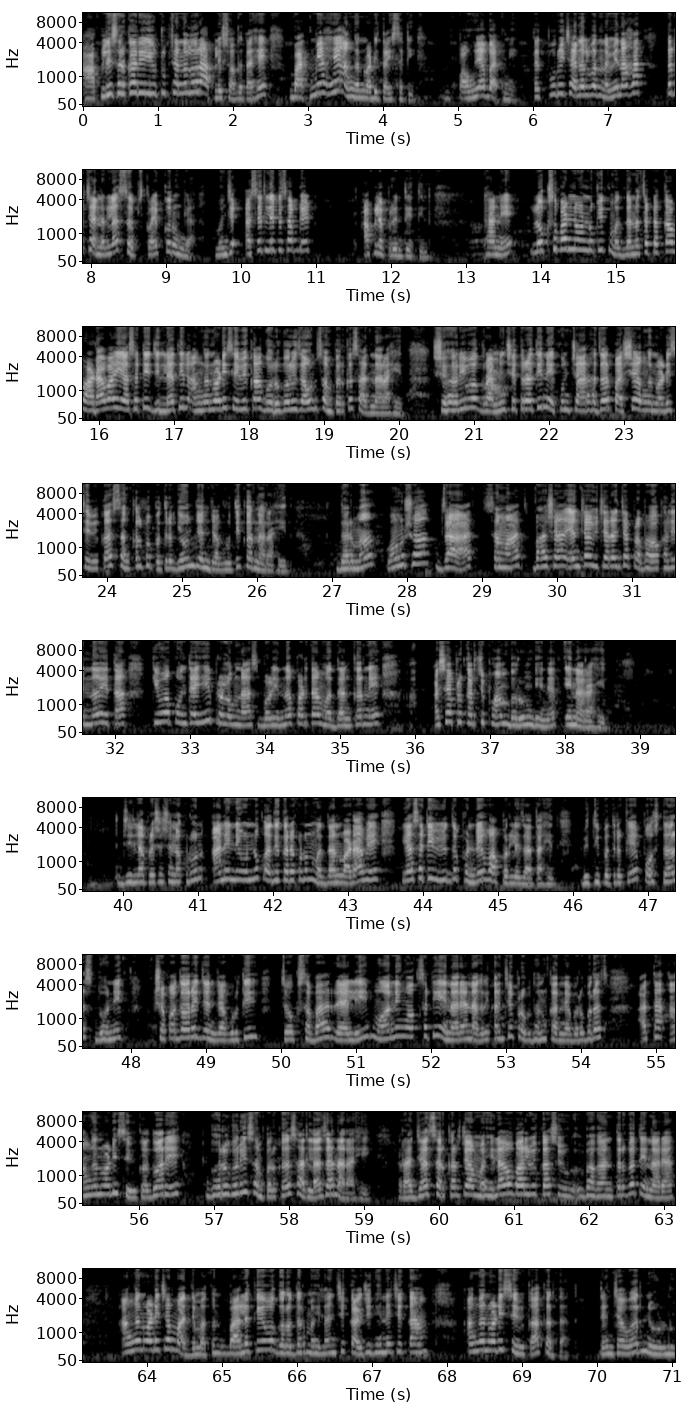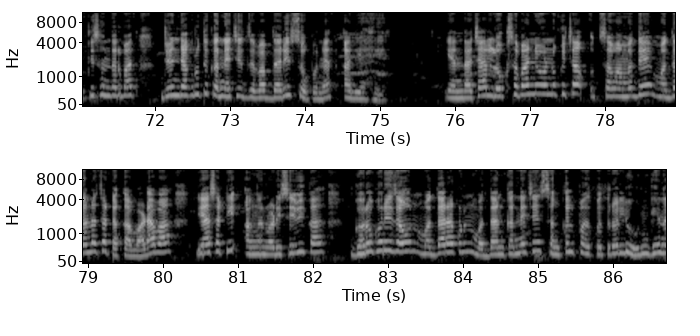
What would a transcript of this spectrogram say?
आपले सरकारी यूट्यूब चॅनलवर आपले स्वागत आहे. बातमी आहे अंगणवाडी ताईसाठी. पाहूया बातमी. तत्पूर्वी चॅनलवर नवीन आहात तर चॅनलला सबस्क्राईब करून घ्या. म्हणजे असेच लेटेस्ट अपडेट आपल्यापर्यंत येतील. ठाणे लोकसभा निवडणुकीत मतदानाचा टक्का वाढावा यासाठी जिल्ह्यातील अंगणवाडी सेविका घरोघरी जाऊन संपर्क साधणार आहेत. शहरी व ग्रामीण क्षेत्रातील एकूण चार हजार पाचशे अंगणवाडी सेविका संकल्पपत्र घेऊन जनजागृती करणार आहेत. धर्म वंश जात समाज भाषा यांच्या विचारांच्या प्रभावाखाली न येता किंवा कोणत्याही प्रलोभनास बळी न पडता मतदान करणे अशा प्रकारचे फॉर्म भरून घेण्यात येणार आहेत. जिल्हा प्रशासनाकडून आणि निवडणूक अधिकाऱ्याकडून मतदान वाढावे यासाठी विविध फंडे वापरले जात आहेत. भीतीपत्रके पोस्टर्स ध्वनी क्षपाद्वारे जनजागृती चौकसभा रॅली मॉर्निंग वॉकसाठी येणाऱ्या नागरिकांचे प्रबोधन करण्याबरोबरच आता अंगणवाडी सेविकाद्वारे घरोघरी संपर्क साधला जाणार आहे. राज्यात सरकारच्या महिला व बालविकास वि- विभागांतर्गत येणाऱ्या अंगणवाडीच्या माध्यमातून बालके व गरोदर महिलांची काळजी घेण्याचे काम अंगणवाडी सेविका करतात. त्यांच्यावर निवडणुकीसंदर्भात जनजागृती करण्याची जबाबदारी सोपवण्यात आली आहे. यंदाच्या लोकसभा निवडणुकीच्या उत्सवामध्ये मतदानाचा टक्का वाढावा यासाठी अंगणवाडी सेविका घरोघरी जाऊन मतदाराकडून मतदान करण्याचे संकल्पपत्र लिहून घेणार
